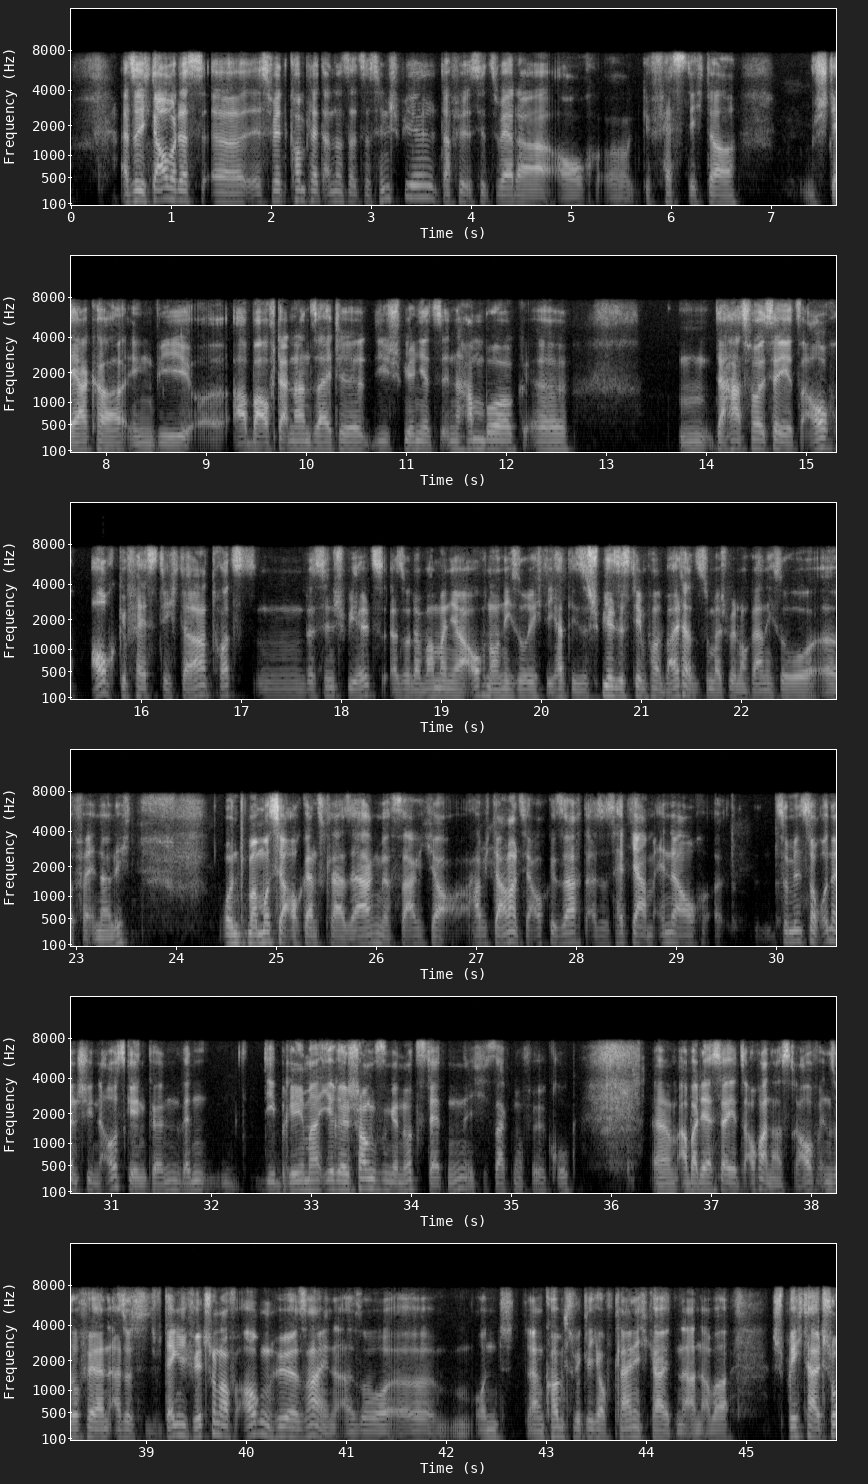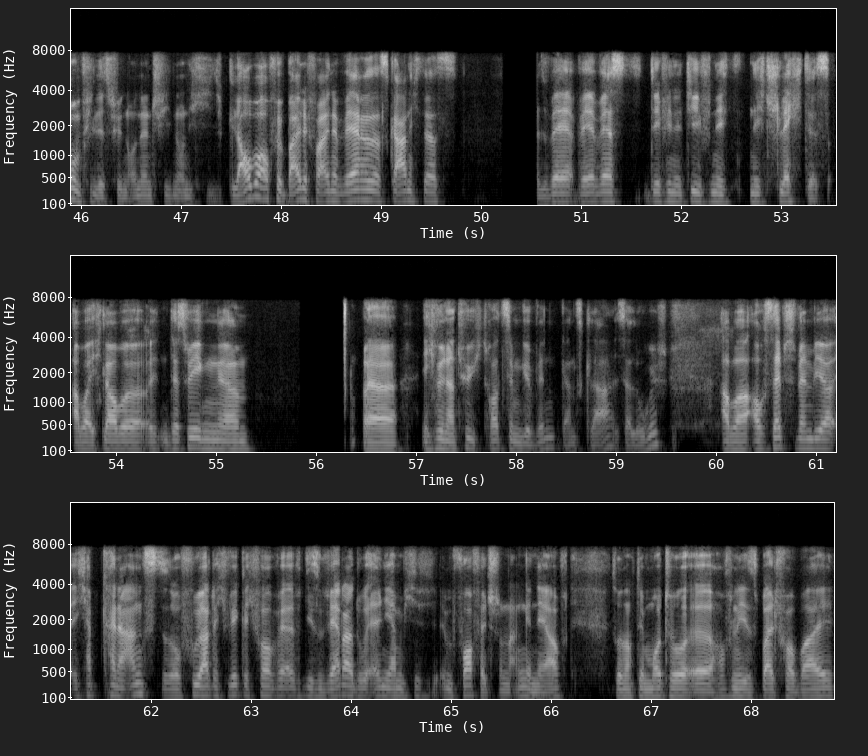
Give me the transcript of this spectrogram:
Also ich glaube, dass äh, es wird komplett anders als das Hinspiel. Dafür ist jetzt Werder auch äh, gefestigter, stärker irgendwie. Äh, aber auf der anderen Seite, die spielen jetzt in Hamburg. Äh, der HSV ist ja jetzt auch, auch gefestigter, trotz des Hinspiels. Also da war man ja auch noch nicht so richtig, hat dieses Spielsystem von Walter zum Beispiel noch gar nicht so äh, verinnerlicht. Und man muss ja auch ganz klar sagen, das sage ich ja, habe ich damals ja auch gesagt, also es hätte ja am Ende auch äh, zumindest noch unentschieden ausgehen können, wenn die Bremer ihre Chancen genutzt hätten. Ich sage nur Füllkrug. Ähm, aber der ist ja jetzt auch anders drauf. Insofern, also denke ich, wird schon auf Augenhöhe sein. Also ähm, und dann kommt es wirklich auf Kleinigkeiten an, aber spricht halt schon vieles für ein Unentschieden. Und ich glaube auch für beide Vereine wäre das gar nicht das, also wäre wär, es definitiv nicht, nicht Schlechtes. Aber ich glaube, deswegen, ähm, äh, ich will natürlich trotzdem gewinnen, ganz klar, ist ja logisch. Aber auch selbst wenn wir, ich habe keine Angst, so früher hatte ich wirklich vor diesen Werder-Duellen, die haben mich im Vorfeld schon angenervt, so nach dem Motto, äh, hoffentlich ist es bald vorbei.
